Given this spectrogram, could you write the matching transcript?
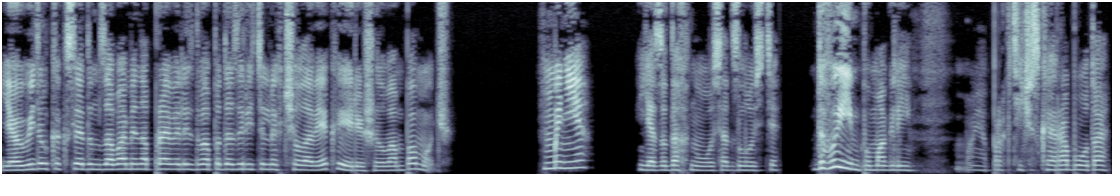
Я увидел, как следом за вами направились два подозрительных человека и решил вам помочь». «Мне?» — я задохнулась от злости. «Да вы им помогли! Моя практическая работа!»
